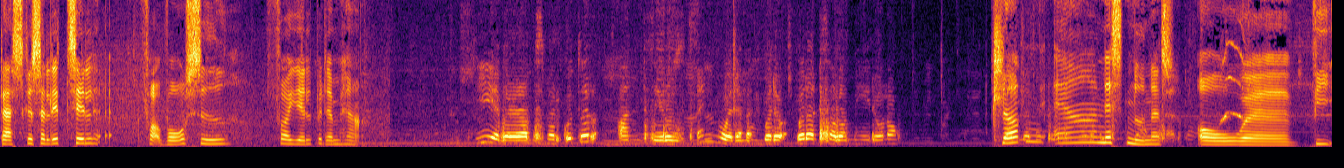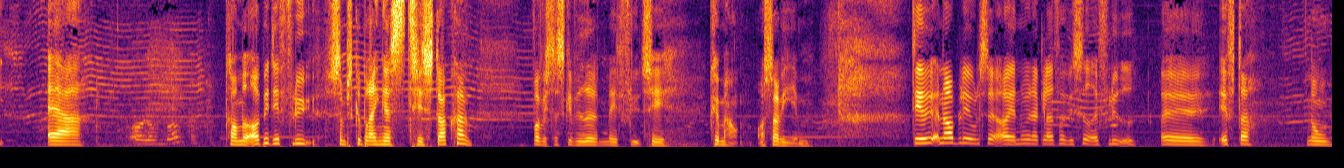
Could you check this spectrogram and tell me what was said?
der skal så lidt til fra vores side for at hjælpe dem her. Klokken er næsten midnat, og øh, vi er kommet op i det fly, som skal bringe os til Stockholm, hvor vi så skal videre med et fly til København, og så er vi hjemme. Det er en oplevelse, og nu er jeg glad for, at vi sidder i flyet øh, efter nogle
